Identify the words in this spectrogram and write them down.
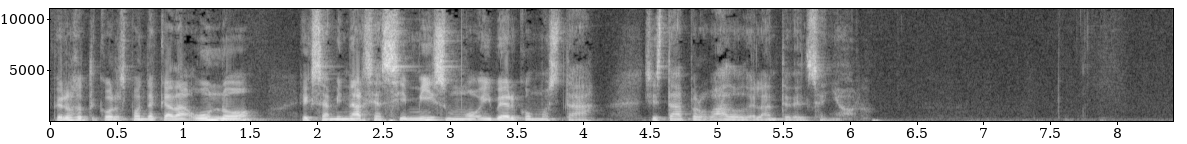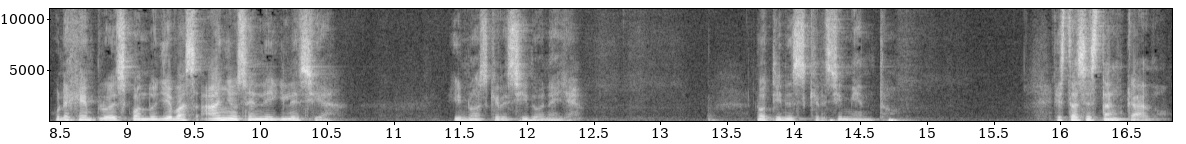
Pero eso te corresponde a cada uno examinarse a sí mismo y ver cómo está. si está aprobado delante del Señor. Un ejemplo es cuando llevas años en la iglesia y no has crecido en ella. No tienes crecimiento. Estás estancado.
